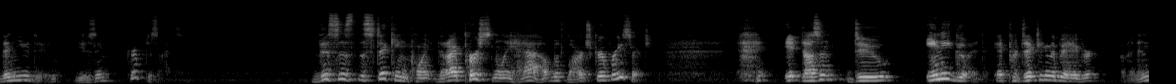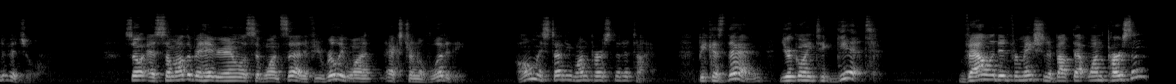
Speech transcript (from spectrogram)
than you do using group designs. This is the sticking point that I personally have with large group research. It doesn't do any good at predicting the behavior of an individual. So as some other behavior analysts have once said, if you really want external validity, only study one person at a time. Because then you're going to get valid information about that one person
